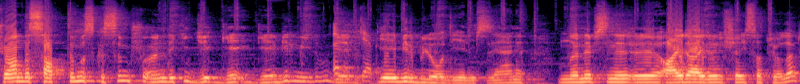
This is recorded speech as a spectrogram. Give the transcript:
Şu anda sattığımız kısım şu öndeki C- G, G1 miydi bu? Evet, G1. G1 bloğu diyelim size. Yani bunların hepsini e, ayrı ayrı şey satıyorlar.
